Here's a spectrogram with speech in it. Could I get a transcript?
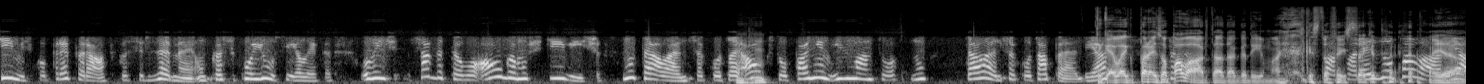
ķīmisko preparātu, kas ir zemē un kas, ko jūs ieliekat, un viņš sagatavo augam uz šķīvīšu. Nu, tēlēni sakot, lai -hmm. augstu to paņem, izmanto. Nu, Tālēļ sakot, apēdi. Ja? Tikai vajag pareizo pavāru tādā gadījumā, kas to visu saka. Pareizo pavāru, jā. jā,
